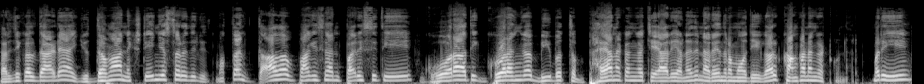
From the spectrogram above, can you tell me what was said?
సర్జికల్ దాడా యుద్ధమా? నెక్స్ట్ ఏం చేస్తారో తెలియదు మొత్తం దాదాపు పాకిస్తాన్ పరిస్థితి ఘోరాతి ఘోరంగా బీభత్స భయానకంగా చేయాలి అనేది నరేంద్ర మోదీ గారు కంకణం కట్టుకున్నారు. మరి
